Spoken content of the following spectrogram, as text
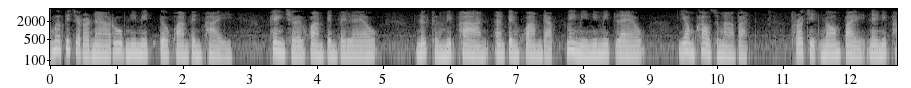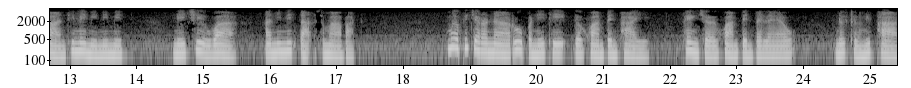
เมื่อพิจารณารูปนิมิตโดยความเป็นภัย เพ่งเฉยความเป็นไปแล้ว นึกถึงนิพพานอันเป็นความดับไม่มีนิมิตแล้ว ย่อมเข้าสมาบัติ เพราะจิตน้อมไปในนิพพานที่ไม่มีนิมิต นี้ชื่อว่าอนิมิตตสมาบัติ เมื่อพิจารณารูปปณิธิโดยความเป็นภัย เพ่งเฉยความเป็นไปแล้ว นึกถึงนิพพาน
